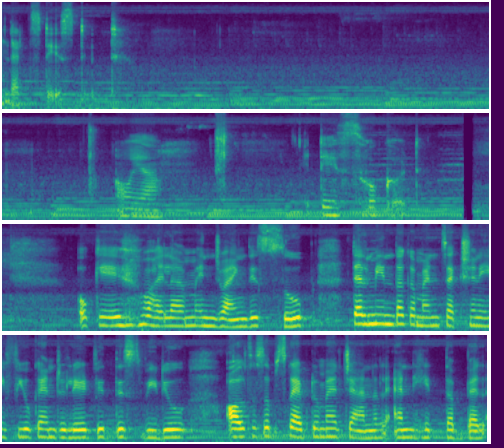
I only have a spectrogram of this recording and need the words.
let's taste it. Oh yeah tastes so good. Okay while i'm enjoying this soup tell me in the comment section if you can relate with this video. Also subscribe to my channel and hit the bell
